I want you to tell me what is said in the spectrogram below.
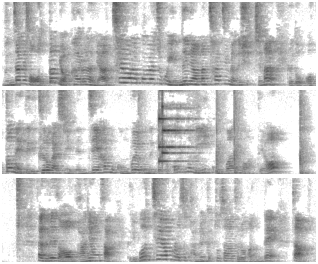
문장에서 어떤 역할을 하냐, 체온을 꾸며주고 있느냐만 찾으면 쉽지만 그래도 어떤 애들이 들어갈 수 있는지 한번 공부해보는 게 더 꼼꼼히 공부하는 것 같아요. 자, 그래서 관형사 그리고 체형 플러스 관형격 조사가 들어가는데 자.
